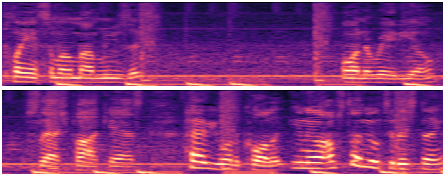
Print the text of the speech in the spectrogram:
playing some of my music on the radio slash podcast, however you want to call it. You know, I'm still new to this thing,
